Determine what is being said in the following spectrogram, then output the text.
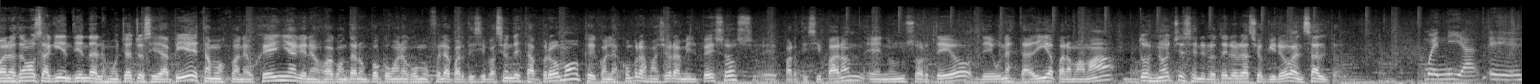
Bueno, estamos aquí en Tienda de los Muchachos y de a pie, estamos con Eugenia que nos va a contar un poco bueno, cómo fue la participación de esta promo, que con las compras mayor a mil pesos eh, participaron en un sorteo de una estadía para mamá, dos noches en el Hotel Horacio Quiroga en Salto. Buen día. Eh,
